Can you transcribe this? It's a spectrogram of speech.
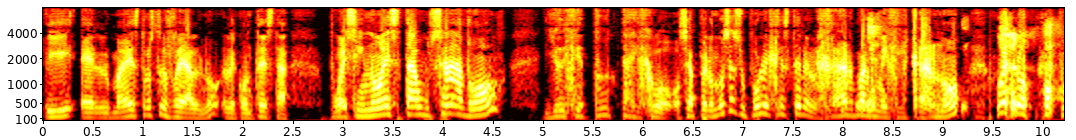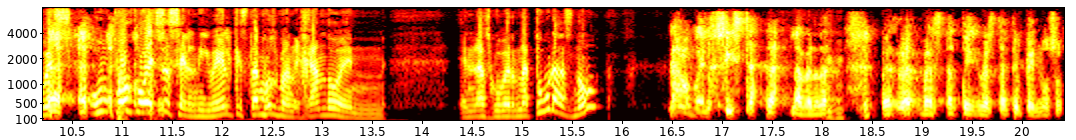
Y el maestro, esto es real, ¿no? Le contesta, pues si no está usado. Y yo dije, puta hijo, o sea, pero no se supone que este era el Harvard mexicano. Bueno, pues un poco ese es el nivel que estamos manejando en, en las gubernaturas, ¿no? No, bueno, sí está, la verdad, ba- bastante, bastante penoso.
